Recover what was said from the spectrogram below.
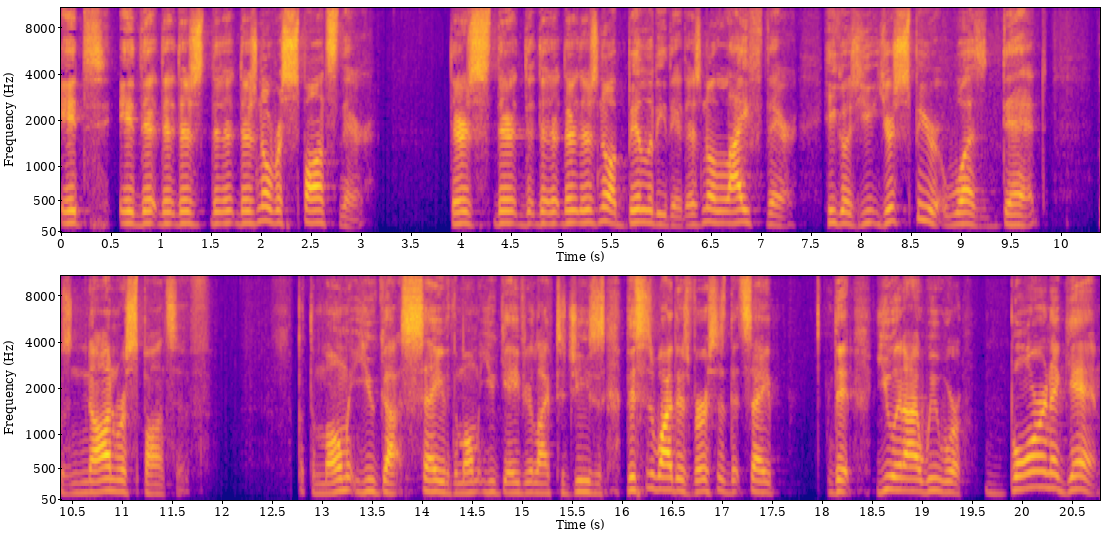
it, it there, there's there, there's no response there. There's, there, there, there, there's no ability there. There's no life there. He goes, you, Your spirit was dead, was non responsive. But the moment you got saved, the moment you gave your life to Jesus, this is why there's verses that say that you and I, we were born again.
